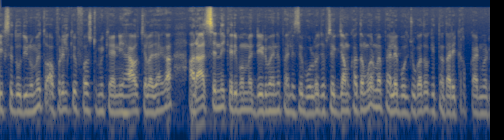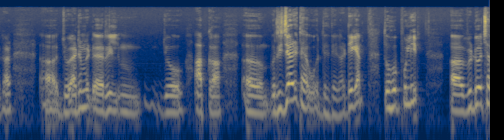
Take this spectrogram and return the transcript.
एक से दो दिनों में तो अप्रैल के फ़र्स्ट वीक यानी हाउ चला जाएगा? और आज से नहीं करीबन मैं डेढ़ महीने पहले से बोल रहा हूँ जब से एग्ज़ाम खत्म हुआ मैं पहले बोल चुका था कितना तारीख आपका एडमिट कार्ड जो एडमिट म, जो आपका रिज़ल्ट है वो दे देगा ठीक है? तो होपफुली वीडियो अच्छा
